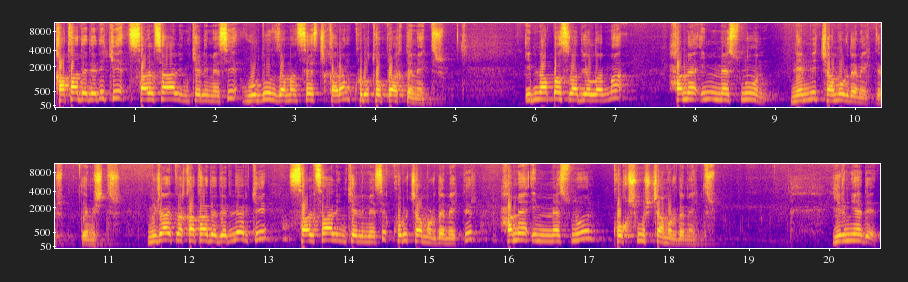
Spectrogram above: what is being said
Katade dedi ki, salsalin kelimesi vurduğun zaman ses çıkaran kuru toprak demektir. İbn Abbas radıyallahu anh, hame'im mesnun, nemli çamur demektir demiştir. Mücahit ve Katade dediler ki, salsalin kelimesi kuru çamur demektir. Hame'im mesnun, kokuşmuş çamur demektir. 27.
